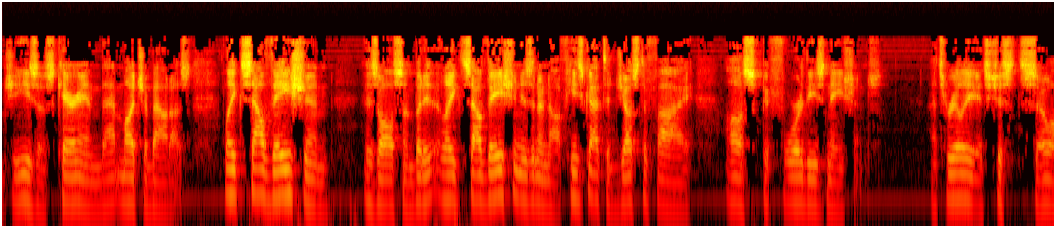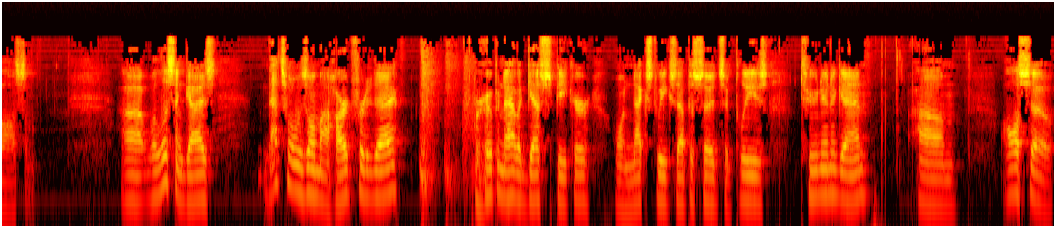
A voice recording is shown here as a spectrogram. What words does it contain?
Jesus carrying that much about us like salvation is awesome, but it, like salvation isn't enough. He's got to justify us before these nations. That's really, it's just so awesome. Uh, well, listen, guys, that's what was on my heart for today. We're hoping to have a guest speaker on next week's episode, so please tune in again. Um, also,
